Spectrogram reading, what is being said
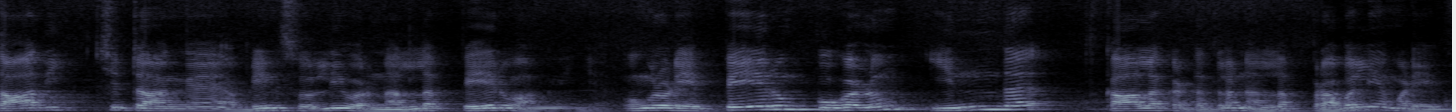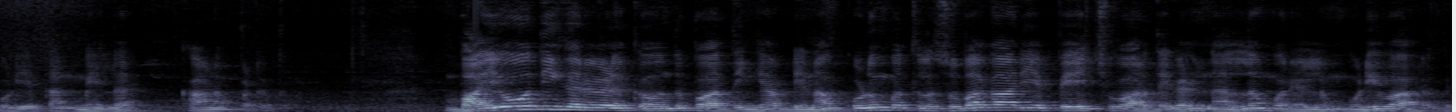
சாதிச்சிட்டாங்க அப்படின்னு சொல்லி ஒரு நல்ல பேர் வாங்குவீங்க. உங்களுடைய பேரும் புகழும் இந்த காலகட்டத்தில் நல்ல பிரபல்யம் அடையக்கூடிய தன்மையில் காணப்படுது. பயோதிகர்களுக்கு வந்து பார்த்தீங்க அப்படின்னா குடும்பத்தில் சுபகாரிய பேச்சுவார்த்தைகள் நல்ல முறையில் முடிவாகிறது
